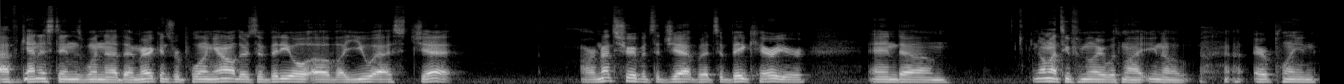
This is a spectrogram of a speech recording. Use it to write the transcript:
Afghanistan's when uh, the Americans were pulling out, there's a video of a U.S. jet, or I'm not sure if it's a jet, but it's a big carrier, and um, you know, I'm not too familiar with my you know airplane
